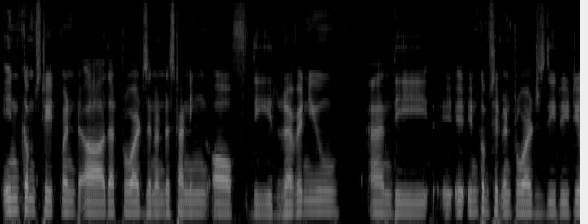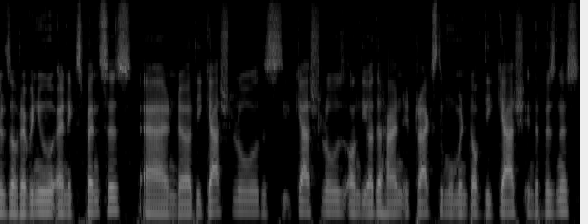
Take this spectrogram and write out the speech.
income statement uh, that provides an understanding of the revenue and the income statement provides the details of revenue and expenses and uh, the cash flow the cash flows. On the other hand it tracks the movement of the cash in the business.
